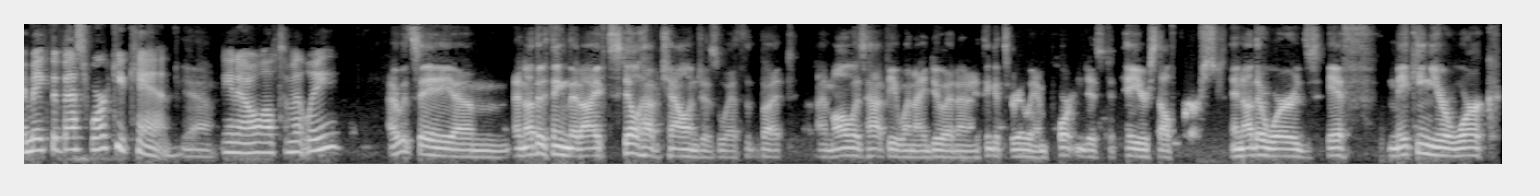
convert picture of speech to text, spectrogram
and make the best work you can. Yeah. You know, ultimately. I would say um, another thing that I still have challenges with, but I'm always happy when I do it. And I think it's really important is to pay yourself first. In other words, if making your work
